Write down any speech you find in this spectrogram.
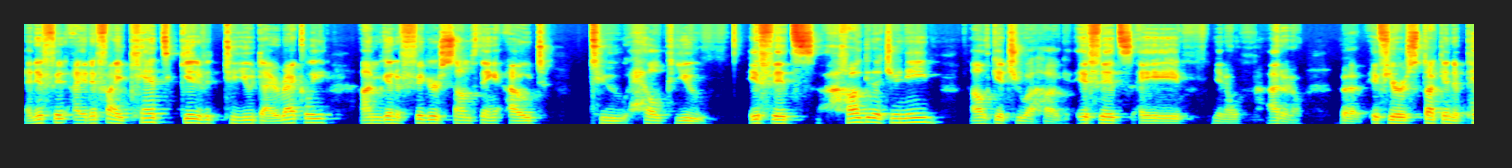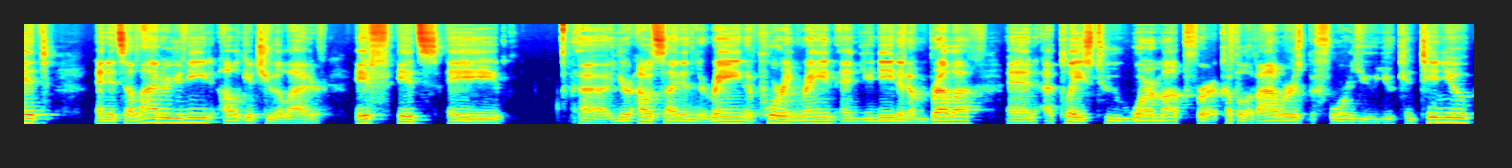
And if it, if I can't give it to you directly, I'm going to figure something out to help you. If it's a hug that you need, I'll get you a hug. If it's a, you know, I don't know, but if you're stuck in a pit and it's a ladder you need, I'll get you a ladder. If it's a uh, you're outside in the rain, a pouring rain, and you need an umbrella and a place to warm up for a couple of hours before you you continue.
